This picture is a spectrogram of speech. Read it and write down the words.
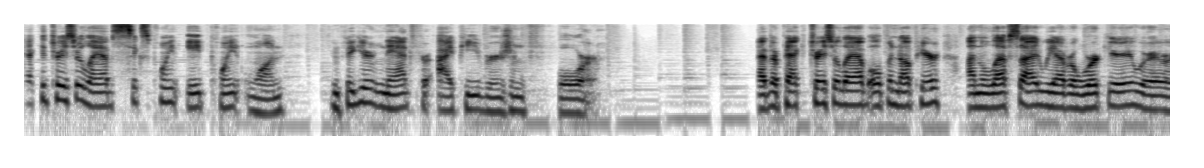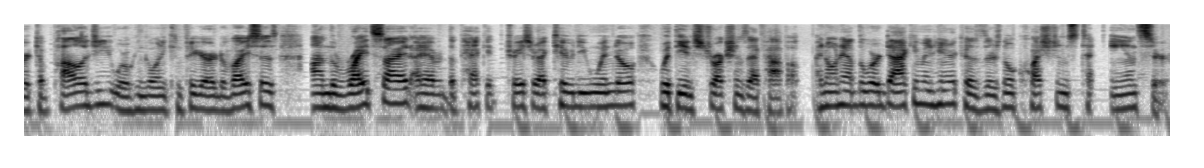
Packet Tracer Labs 6.8.1 Configure NAT for IP version 4. I have our Packet Tracer Lab opened up here. On the left side, we have our work area where our topology, where we can go and configure our devices. On the right side, I have the Packet Tracer activity window with the instructions that pop up. I don't have the Word document here because there's no questions to answer.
